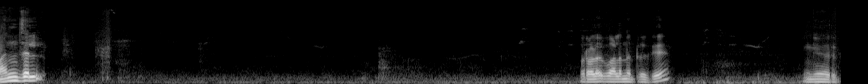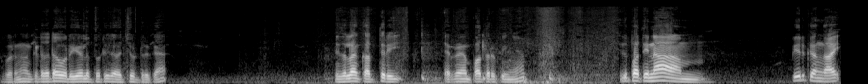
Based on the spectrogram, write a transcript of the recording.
மஞ்சள். ஓரளவுக்கு வளர்ந்துட்டுருக்கு. இங்கேயும் இருக்குது பாருங்கள் கிட்டத்தட்ட ஒரு ஏழு தொட்டியில் வச்சுட்ருக்கேன் இதெல்லாம் கத்திரி. ஏற்கனவே பார்த்துருப்பீங்க. இது பார்த்தீங்கன்னா பீர்க்கங்காய்.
